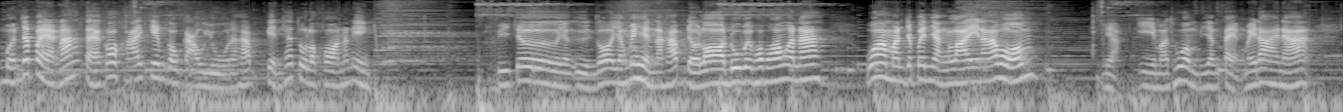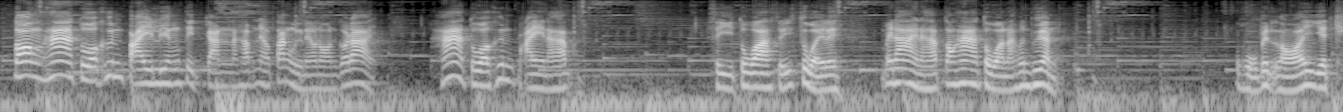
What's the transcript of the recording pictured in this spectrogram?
เหมือนจะแปลกนะ แต่ก็คล้ายเกมเก่าๆอยู่นะครับ เปลี่ยนแค่ตัวละครนั่นเอง feature อย่างอื่นก็ยังไม่เห็นนะครับ เดี๋ยวรอดูไปพร้อมๆกันนะ ว่ามันจะเป็นอย่างไรนะครับผม เนี่ยเอมาท่วมยังแตกไม่ได้นะ ต้อง 5 ตัวขึ้นไปเรียงติดกันนะครับ แนวตั้งหรือแนวนอนก็ได้ 5 ตัวขึ้นไปนะครับ 4 ตัวสวยๆเลย ไม่ได้นะครับ ต้อง 5 ตัวนะเพื่อนๆโอ้โหเป็นร้อยเย็ดเค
